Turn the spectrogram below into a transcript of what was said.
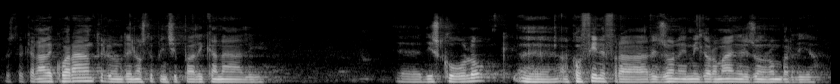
Questo è il canale 40, uno dei nostri principali canali eh, di scolo, eh, al confine fra regione Emilia-Romagna e regione Lombardia.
